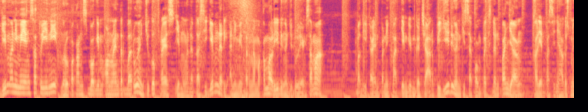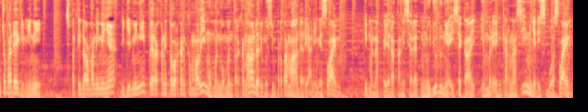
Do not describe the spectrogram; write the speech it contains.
Game anime yang satu ini merupakan sebuah game online terbaru yang cukup fresh yang mengadaptasi game dari anime ternama kembali dengan judul yang sama. Bagi kalian penikmat game-game gacha RPG dengan kisah kompleks dan panjang, kalian pastinya harus mencoba deh game ini. Seperti dalam animenya, di game ini player akan ditawarkan kembali momen-momen terkenal dari musim pertama dari anime Slime, di mana player akan diseret menuju dunia isekai yang berinkarnasi menjadi sebuah slime.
